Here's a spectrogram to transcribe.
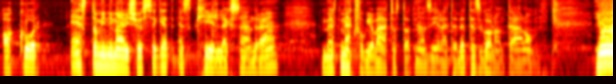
akkor ezt a minimális összeget, ez kérlek szánd rá, mert meg fogja változtatni az életedet, ezt garantálom. Jó,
